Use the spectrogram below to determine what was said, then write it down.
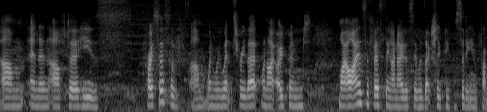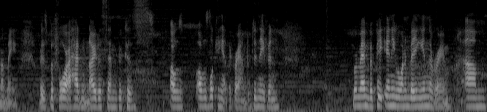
Um, and then after his process of um, when we went through that, when I opened my eyes, the first thing I noticed there was actually people sitting in front of me, whereas before I hadn't noticed them because I was I was looking at the ground. I didn't even remember anyone being in the room. Um,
